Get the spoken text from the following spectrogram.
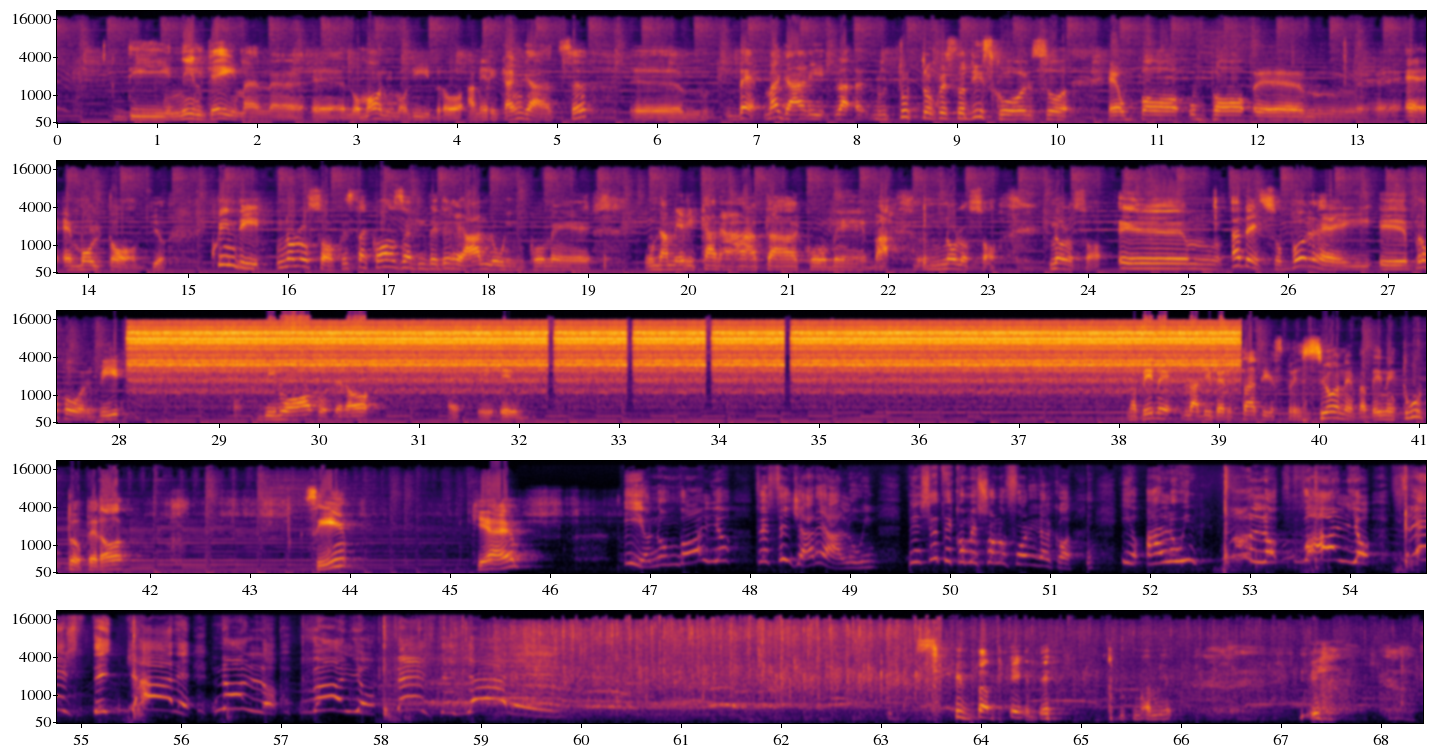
di Neil Gaiman, eh, l'omonimo libro American Gods, ehm, beh, magari la, tutto questo discorso è un po', un po' ehm, è, è molto ovvio. Quindi non lo so, questa cosa di vedere Halloween come un'americanata, come... bah, non lo so. Non lo so. Ehm, adesso vorrei eh, proporvi di nuovo però eh, eh, va bene la libertà di espressione, va bene tutto, però sì? Chi è? Io non voglio festeggiare Halloween. Pensate come sono fuori dal corpo. Io Halloween non lo voglio festeggiare! Non lo voglio festeggiare! Sì, va bene. Mamma mia.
